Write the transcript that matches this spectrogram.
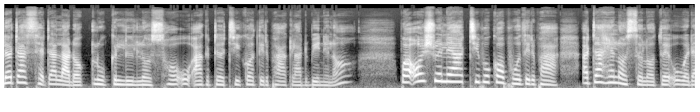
လတ်တဆက်တလာတော့ကလုကလူလောဆောအိုအာဂတတီကောတိတဖာကလာဒဘီနေလောပွာဩစတြေးလျတီဘကောဖိုတိတဖာအတဟဲလောဆလောတဲဩဝဒ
